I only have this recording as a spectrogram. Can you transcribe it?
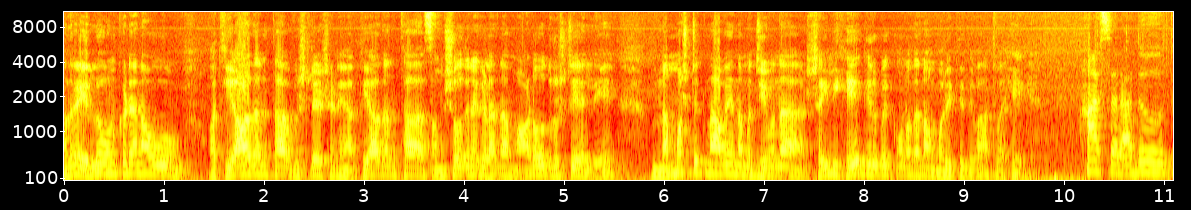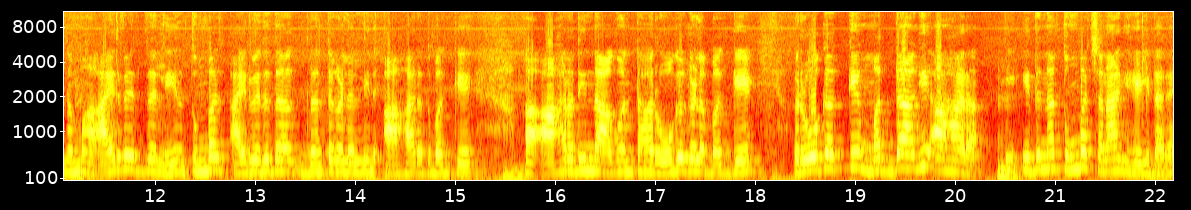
ಅಂದರೆ ಎಲ್ಲೋ ಒಂದು ಕಡೆ ನಾವು ಅತಿಯಾದಂಥ ವಿಶ್ಲೇಷಣೆ, ಅತಿಯಾದಂಥ ಸಂಶೋಧನೆಗಳನ್ನು ಮಾಡೋ ದೃಷ್ಟಿಯಲ್ಲಿ ನಮ್ಮಷ್ಟಕ್ಕೆ ನಾವೇ ನಮ್ಮ ಜೀವನ ಶೈಲಿ ಹೇಗಿರಬೇಕು ಅನ್ನೋದನ್ನು ನಾವು ಮರಿತಿದ್ದೀವ ಅಥವಾ ಹೇಗೆ? ಹಾ ಸರ್ ಅದು ನಮ್ಮ ಆಯುರ್ವೇದದಲ್ಲಿ ತುಂಬ ಆಯುರ್ವೇದದ ಗ್ರಂಥಗಳಲ್ಲಿ ಆಹಾರದ ಬಗ್ಗೆ ಆಹಾರದಿಂದ ಆಗುವಂತಹ ರೋಗಗಳ ಬಗ್ಗೆ ರೋಗಕ್ಕೆ ಮದ್ದಾಗಿ ಆಹಾರ ಇದನ್ನ ತುಂಬಾ ಚೆನ್ನಾಗಿ ಹೇಳಿದ್ದಾರೆ.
